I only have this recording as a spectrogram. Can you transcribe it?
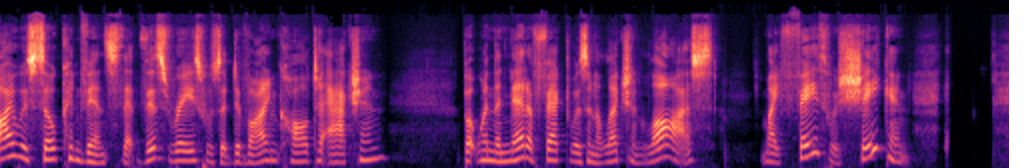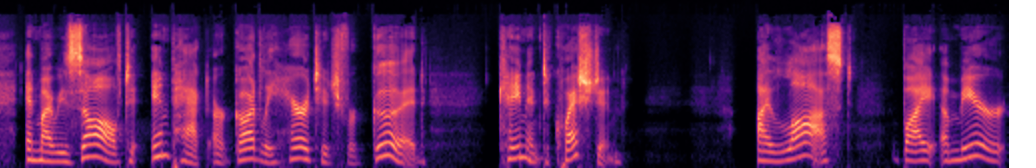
I was so convinced that this race was a divine call to action. But when the net effect was an election loss, my faith was shaken and my resolve to impact our godly heritage for good came into question. I lost by a mere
